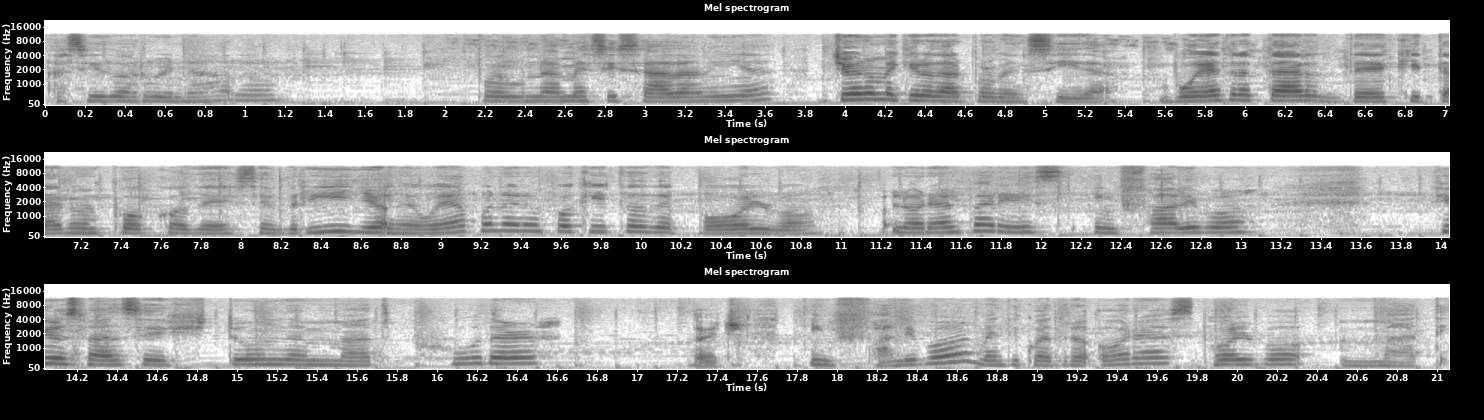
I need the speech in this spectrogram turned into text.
ha sido arruinado por una mesizada mía. Yo no me quiero dar por vencida. Voy a tratar de quitarme un poco de ese brillo y me voy a poner un poquito de polvo. L'Oréal Paris Infallible 24 Stunden Matte Puder Deutsch. Infallible 24 horas polvo mate.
